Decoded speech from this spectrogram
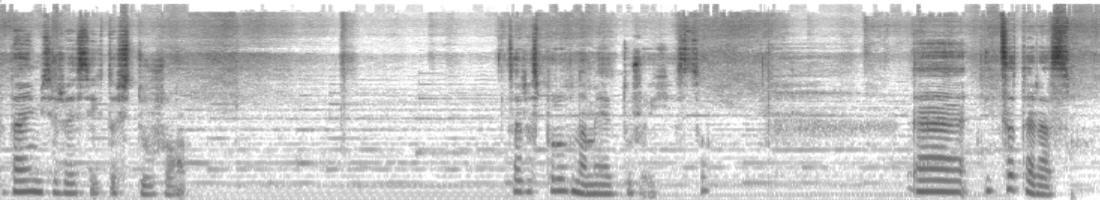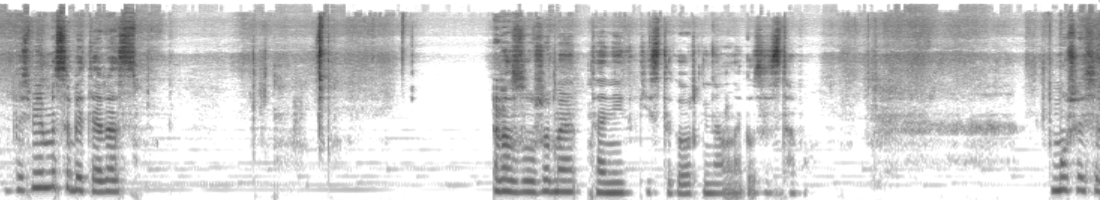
Wydaje mi się, że jest ich dość dużo. Zaraz porównamy, jak dużo ich jest, co? E, I co teraz? Weźmiemy sobie teraz, rozłożymy te nitki z tego oryginalnego zestawu. Muszę się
